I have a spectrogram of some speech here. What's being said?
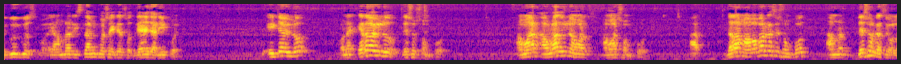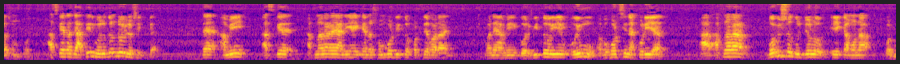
এগুলো আমরা ইসলামিক ভাষা এটা সদ্গায় জারি হয় এইটা হইল মানে এরা হইল দেশের সম্পদ। আমার আওলাদ হইল আমার আমার সম্পদ। আর যারা মা বাবার কাছে সম্পদ, আমরা দেশের কাছে ওলা সম্পদ। আজকে একটা জাতির মেরুদণ্ড হইল শিক্ষা। তা আমি আজকে আপনারা আনিয়ে এখানে সম্বর্ধিত করতে পারায় মানে আমি গর্বিত ওইমু আবার করছি না করিয়ার আর। আপনারা ভবিষ্যৎ উজ্জ্বল এই কামনা করব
